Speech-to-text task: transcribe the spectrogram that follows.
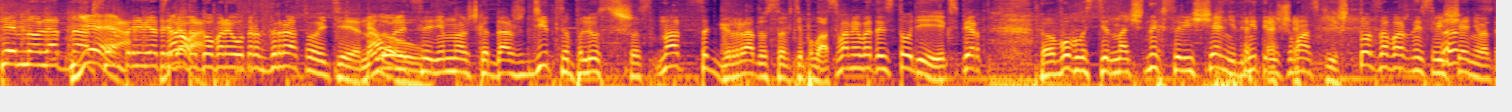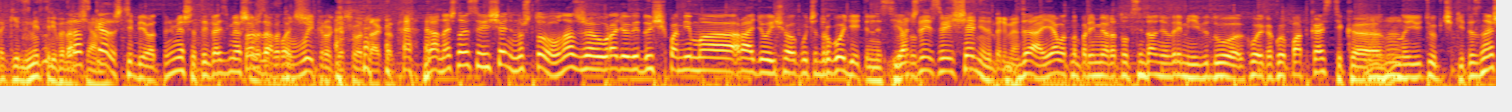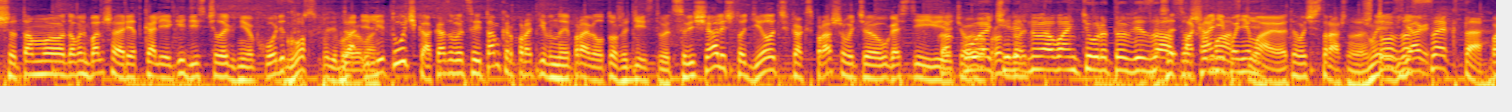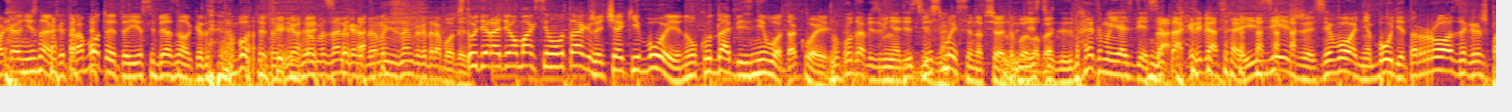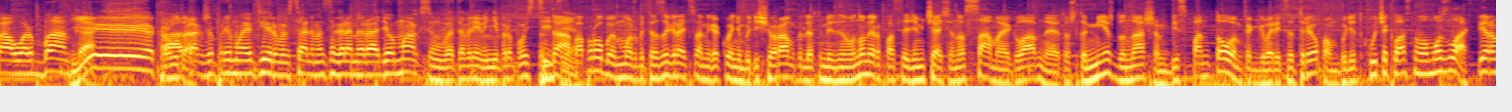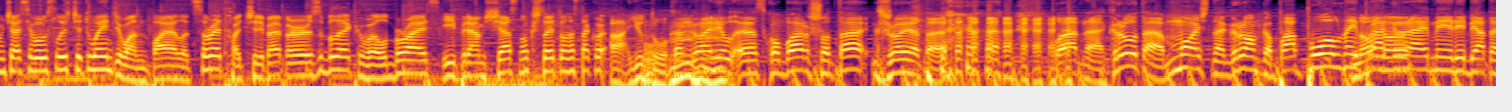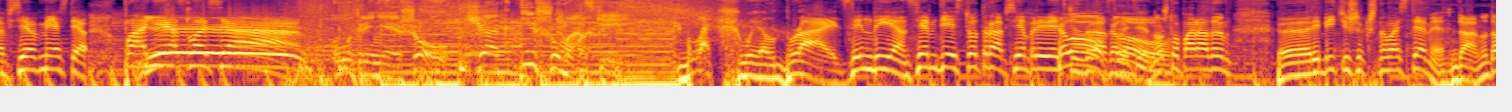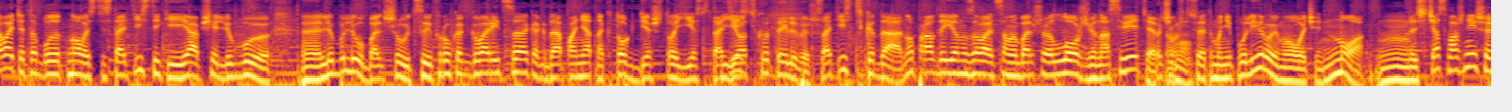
7.01. Yeah! Всем привет, Здорово! ребята. Доброе утро. Здравствуйте. На Hello. улице немножечко дождится, плюс 16 градусов тепла. С вами в этой студии эксперт э, в области ночных совещаний Дмитрий Шиманский. Что за важные совещания у вас такие, Дмитрий, по ночам? Расскажешь тебе, вот, понимаешь, ты возьмешь Тоже вот так вот, захочешь. выкрутишь вот так вот. Да, ночное совещание, ну что, у нас же у радиоведущих помимо радио еще куча другой деятельности. Ночные совещания, например. Да, я вот, например, тут с недавнего времени веду кое-какой подкастик э, на ютубчике. Ты знаешь, там э, довольно большая редколлегия, 10 человек в нее входит. Господи, Да, боже и мой. летучка, оказывается, и там корпоративные правила тоже действуют. Совещались, что делать, как спрашивать э, у гостей. э, Какую очередную авантюру ты ввязался, Пока не понимаю, это очень страшно. Что Мы- за я секта? Пока не знаю, как это работает, и если бы я знал, как это работает. Мы знали, как это, мы не знаем, как это работает. студии Радио Максимум также Чаки Бой. Ну куда без него такой? Ну куда без меня, действительно. Бессмысленно все это было бы. Поэтому я здесь. Да. Итак, ребята, и здесь же сегодня будет розыгрыш Пауэрбанка. Е, А круто. также прямой эфир в официальном инстаграме Радио Максимум. В это время не пропустите. Да, попробуем, может быть, разыграть с вами какую-нибудь еще рамку для автомобильного номера в последнем часе. Но самое главное, то, что между нашим беспонтовым, как говорится, трепом будет куча классного музла. В первом часе вы услышите 21 Pilots, Red Hot Chili Peppers, Blackwell Brides. И прямо сейчас, ну что это у нас такое? А, YouTube. Как говорил Эскобар, что та, что это. Ладно, круто, мощно, громко, по полной программе, ребята, все вместе. Понеслась! Утреннее шоу «Чак и Шуманский». Blackwell Brides in the end. 7.10 утра. Всем приветики, Hello, здравствуйте. hello. Ну что, порадуем э, ребятишек с новостями. Да, ну давайте это будут новости статистики. Я вообще любую, э, люблю большую цифру, как говорится, когда понятно, кто где что ест, пьет. Статистику ты любишь. Статистика, да, но правда ее называют самой большой ложью на свете, Почему? потому что все это манипулируемо очень. Но сейчас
